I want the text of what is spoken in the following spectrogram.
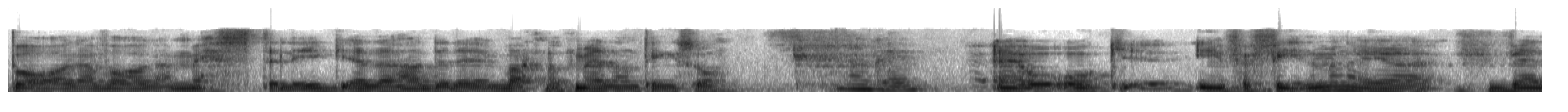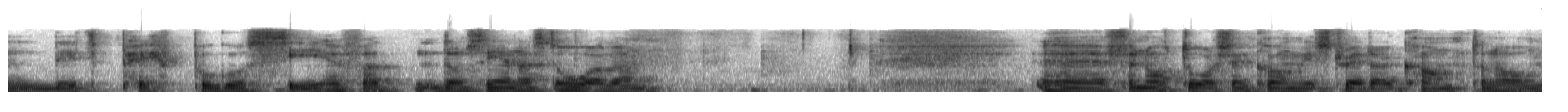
bara vara mästerlig? Eller hade det varit något mellanting så? Okej. Eh, Och, och inför filmen är jag väldigt pepp på att gå och se för att de senaste åren eh, för något år sedan kom ju Straight Outta Compton om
